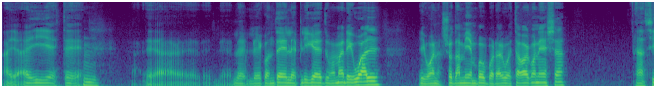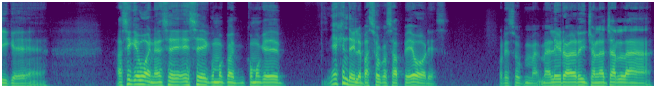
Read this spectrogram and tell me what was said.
Ahí, este, mm. eh, le, le, conté, le expliqué, de tu mamá era igual. Y bueno, yo también por, por algo estaba con ella. Así que... Así que bueno, ese, ese como, como que... Hay gente que le pasó cosas peores. Por eso me alegro de haber dicho en la charla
